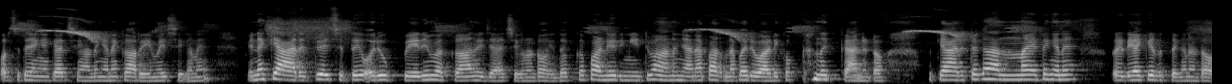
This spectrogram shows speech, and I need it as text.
കുറച്ച് തേങ്ങ കരച്ചിങ്ങാണ്ട് ഇങ്ങനെ കറിയും വെച്ചിക്കണ് പിന്നെ ക്യാരറ്റ് വെച്ചിട്ട് ഒരു ഉപ്പേരിയും വെക്കാമെന്ന് വിചാരിച്ചിരിക്കണം കേട്ടോ ഇതൊക്കെ പണി ഒരുങ്ങിയിട്ട് വേണം. ഞാൻ ആ പറഞ്ഞ പരിപാടിക്കൊക്കെ നിൽക്കാൻ കേട്ടോ ക്യാരറ്റൊക്കെ നന്നായിട്ട് ഇങ്ങനെ റെഡിയാക്കി എടുത്തേക്കണം കേട്ടോ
